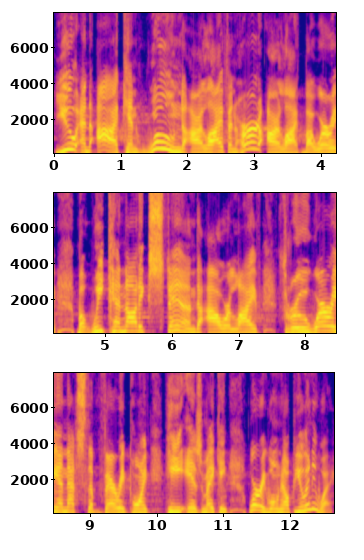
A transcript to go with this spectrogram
You and I can wound our life and hurt our life by worry, but we cannot extend our life through worry. And that's the very point he is making. Worry won't help you anyway.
